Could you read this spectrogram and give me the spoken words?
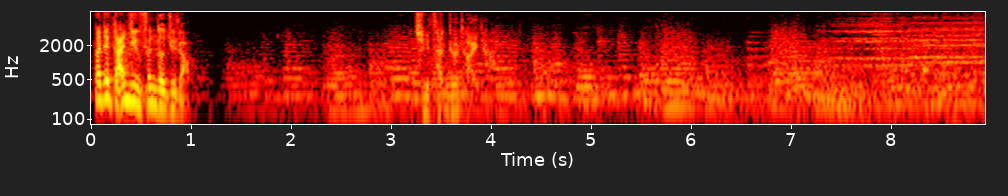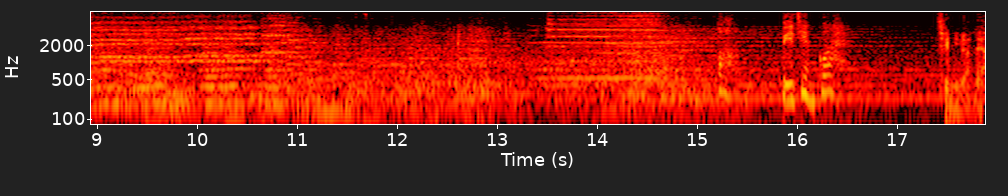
大家赶紧分头去找，去餐车查一查。别见怪，请你原谅。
